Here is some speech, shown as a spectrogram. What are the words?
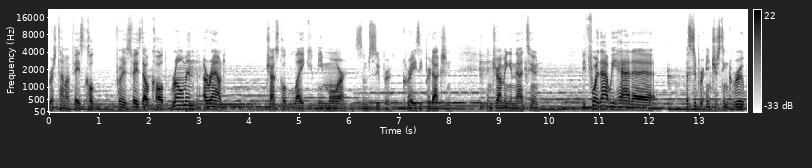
First time on Phased called phased out called Roman Around. The track's called Like Me More. Some super crazy production and drumming in that tune. Before that we had a, a super interesting group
